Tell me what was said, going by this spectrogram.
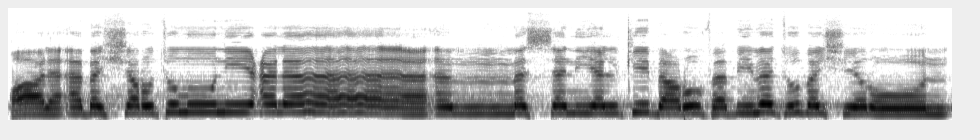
قال أبشرتموني على أن مسني الكبر فبم تبشرون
